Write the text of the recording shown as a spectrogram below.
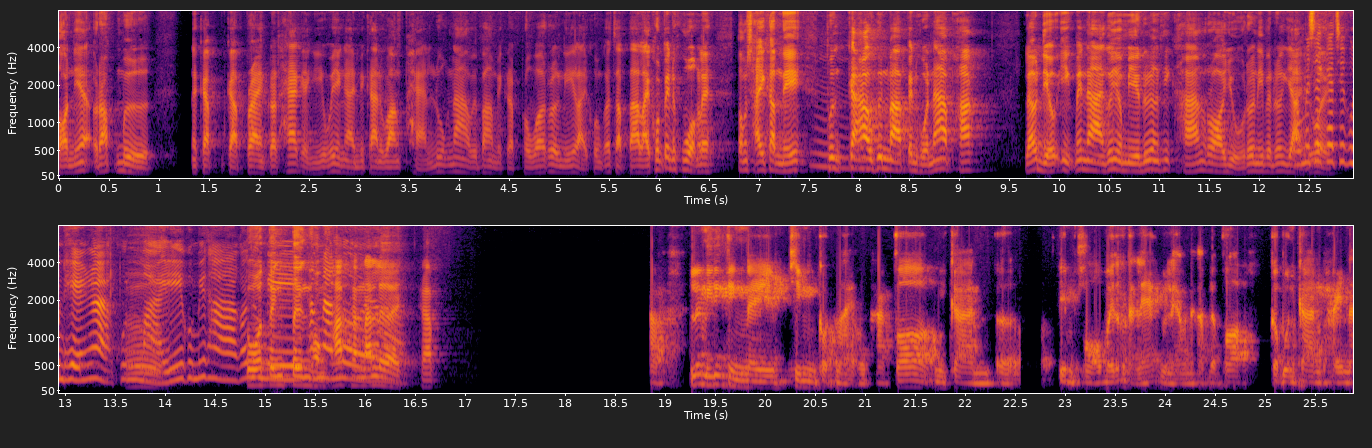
ตอนเนี้ยรับมือนะครับกับแรงกระแทกอย่างนี้ว่ายังไงมีการวางแผนล่วงหน้าไว้บ้างไหมครับ เพราะว่าเรื่องนี้หลายคนก็จับตาหลายคนเป็นห่วงเลย ต้องใช้คำนี้เพิ่งก้าวขึ้นมาเป็นหัวหน้าพักแล้วเดี๋ยวอีกไม่นานก็ยังมีเรื่องที่ค้างรออยู่เรื่องนี้เป็นเรื่องใหญ่แล้วไม่ใช่ด้วยแค่ชื่อคุณเทงอะคุณเออไหมคุณพิธาก็ตัวยังมีตึงๆของพักทั้งนั้นเลยอะครับครับเรื่องนี้จริงๆ ในทีมกฎหมายของพรรคก็มีการ เตรียมพร้อมไว้ตั้งแต่แรกอยู่แล้วนะครับ แล้วก็กระบวนการภายใน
